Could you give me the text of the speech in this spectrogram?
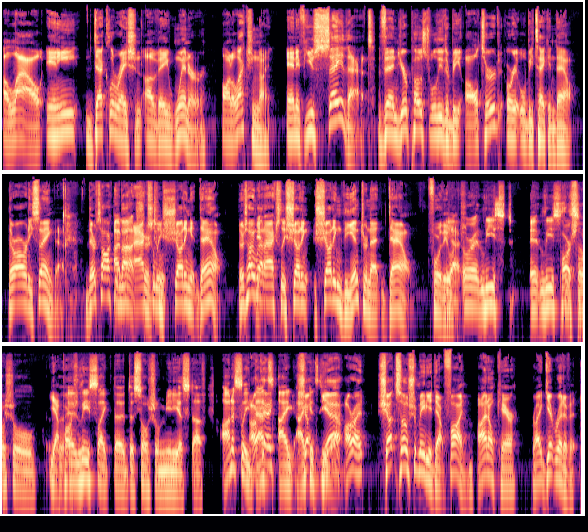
allow any declaration of a winner on election night. And if you say that, then your post will either be altered or it will be taken down. They're already saying that. They're talking I'm about not sure actually shutting it down. They're talking about actually shutting shutting the internet down for the yeah, election. or at least at least the social Yeah, at least like the the social media stuff. Honestly, that's I I Shut- could see yeah, that. all right. Shut social media down. Fine. I don't care. Right? Get rid of it.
